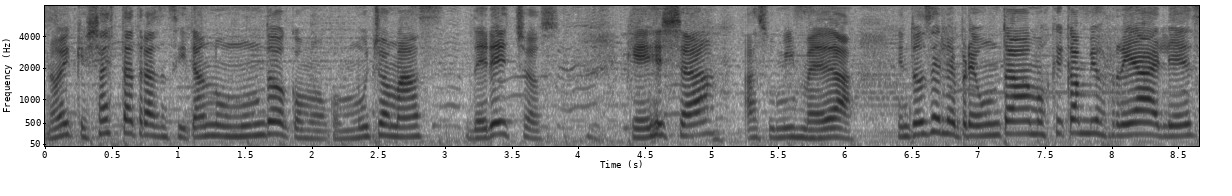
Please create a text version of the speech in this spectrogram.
¿no? Y que ya está transitando un mundo como con mucho más derechos que ella a su misma edad. Entonces le preguntábamos qué cambios reales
